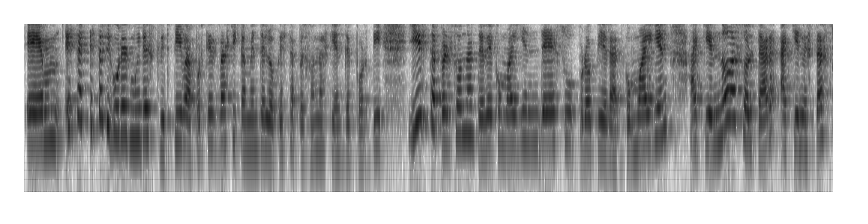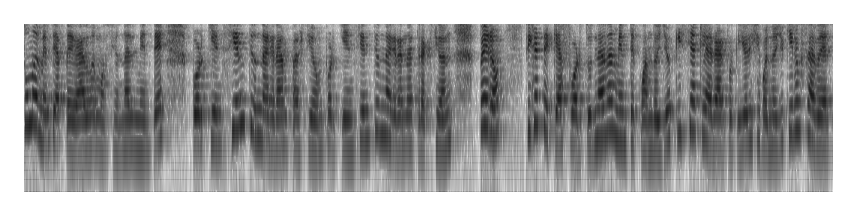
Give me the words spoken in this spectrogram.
Em, esta, esta, figura es muy descriptiva porque es básicamente lo que esta persona siente por ti. Y esta persona te ve como alguien de su propiedad, como alguien a quien no va a soltar, a quien está sumamente apegado emocionalmente, por quien siente una gran pasión, por quien siente una gran atracción. Pero fíjate que afortunadamente cuando yo quise aclarar, porque yo dije, bueno, yo quiero saber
